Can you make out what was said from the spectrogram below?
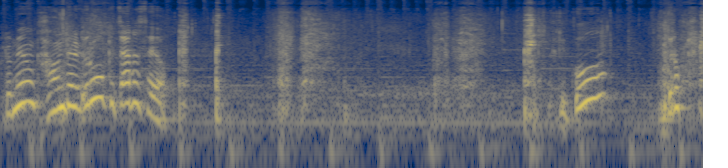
그러면 가운데를 이렇게 자르세요. 그리고 이렇게.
